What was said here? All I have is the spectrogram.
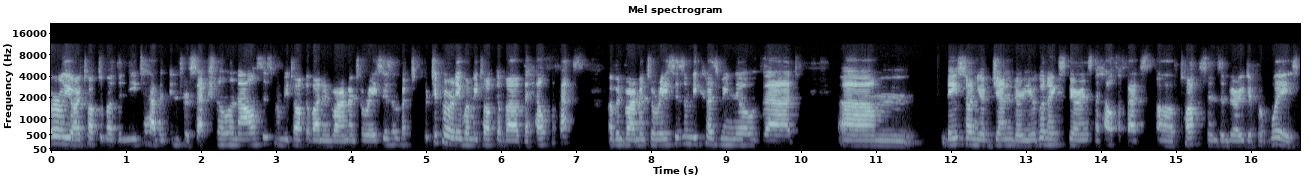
earlier I talked about the need to have an intersectional analysis when we talk about environmental racism, but particularly when we talk about the health effects of environmental racism, because we know that um, based on your gender, you're going to experience the health effects of toxins in very different ways.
